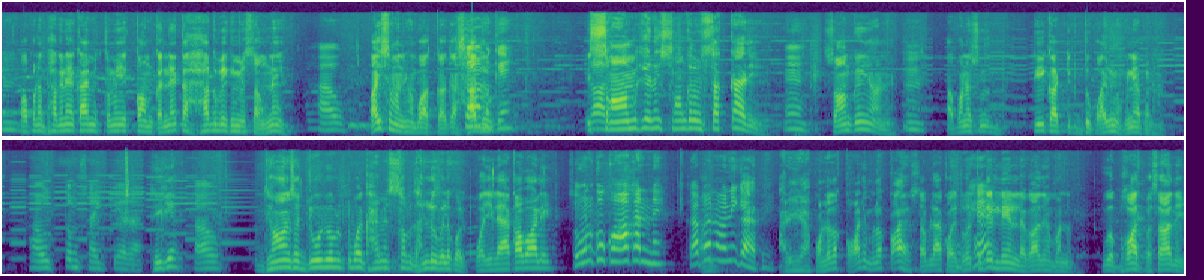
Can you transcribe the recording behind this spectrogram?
हम्म। अपने भगने का में तुम्हें एक काम करने का हक बे के मैं सामने हाँ आई समझ में बात का क्या? शाम हक के? इस शाम के नहीं शाम के तुम सक्का जी। हम्म, शाम के नहीं आने? हम्म। अपने सु- टीका टिक दोपहर में अपने अपना। हाँ तुम सही कह रहा है। ठीक है? हाँ ध्यान से जो जो तुम्हारे घर में सब धर लो बिल्कुल। वही लाका वाले। तो उनको कहा करने? का क्या बनवानी क्या पे अरे अपन तो कौन मतलब का है? सब लाका वाले तो कितने लेन लगा दें अपन? वो बहुत बसा दें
